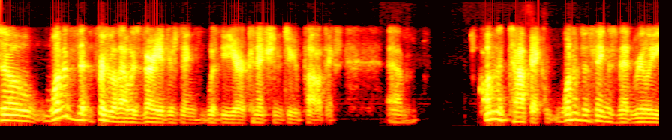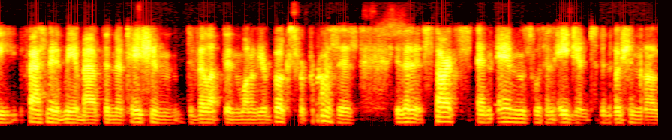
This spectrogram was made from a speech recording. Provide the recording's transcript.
So one of the first of all, that was very interesting with your connection to politics. Um, on the topic, one of the things that really fascinated me about the notation developed in one of your books for promises is that it starts and ends with an agent, the notion of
